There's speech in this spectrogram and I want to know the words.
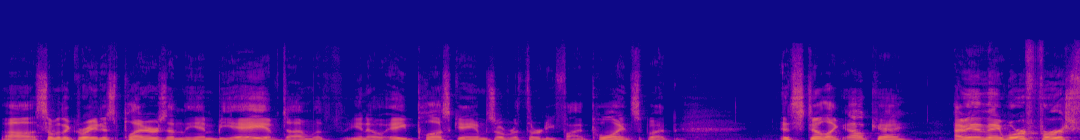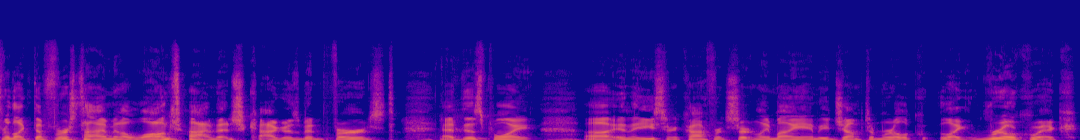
uh, some of the greatest players in the NBA have done with you know eight plus games over thirty five points. But it's still like okay. I mean, they were first for like the first time in a long time that Chicago's been first at this point uh, in the Eastern Conference. Certainly, Miami jumped them real like real quick.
